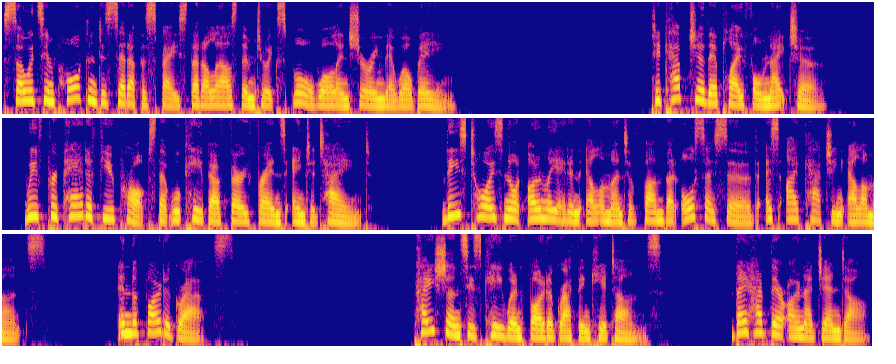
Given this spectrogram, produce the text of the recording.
So it's important to set up a space that allows them to explore while ensuring their well-being. To capture their playful nature, we've prepared a few props that will keep our furry friends entertained. These toys not only add an element of fun but also serve as eye-catching elements. In the photographs, Patience is key when photographing kittens. They have their own agenda.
